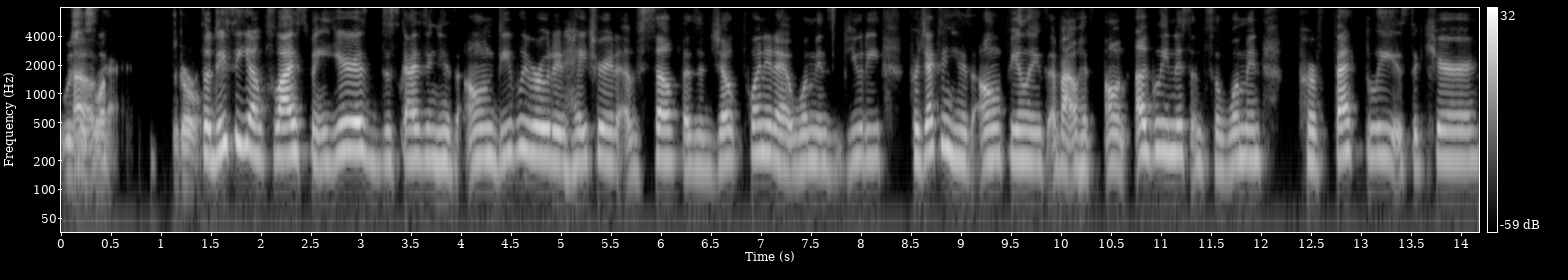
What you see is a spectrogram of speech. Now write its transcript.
was just oh, okay. like girl. So DC Young Fly spent years disguising his own deeply rooted hatred of self as a joke pointed at women's beauty, projecting his own feelings about his own ugliness into women perfectly secure.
